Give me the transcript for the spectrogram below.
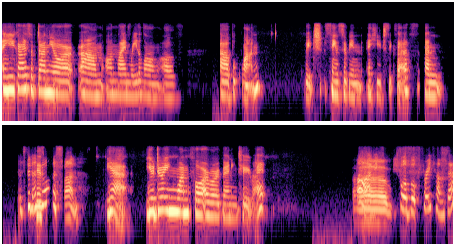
And you guys have done your um, online read along of uh, book one, which seems to have been a huge success. And It's been enormous fun. yeah, you're doing one for Aurora Burning too, right? Oh, I Uh, Before book three comes out,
